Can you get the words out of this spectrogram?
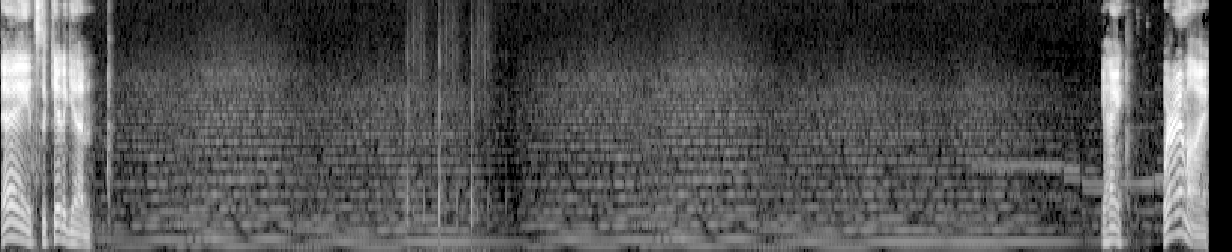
Hey, it's the kid again. Hey, where am I?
